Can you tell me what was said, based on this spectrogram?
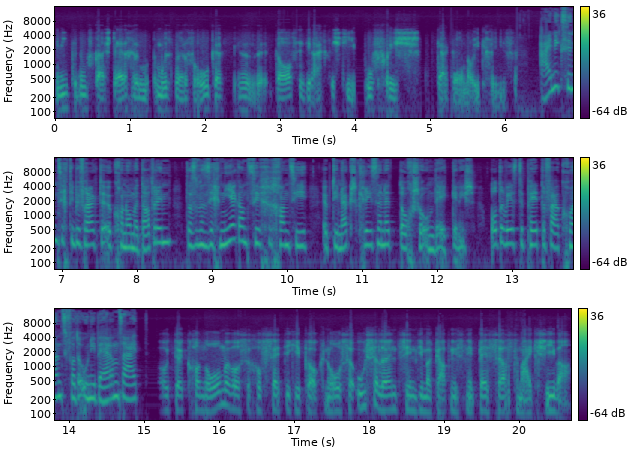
Die weiteren Aufgaben stärker muss man erfolgen, weil das der direkteste Buffer ist gegen eine neue Krise. Einig sind sich die befragten Ökonomen darin, dass man sich nie ganz sicher kann sein ob die nächste Krise nicht doch schon um die Ecke ist. Oder wie es der Peter V. Kunz von der Uni Bern sagt, Auch die Ökonomen, die sich auf solche Prognosen auslösen, sind im Ergebnis nicht besser als der Mike Shiva.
